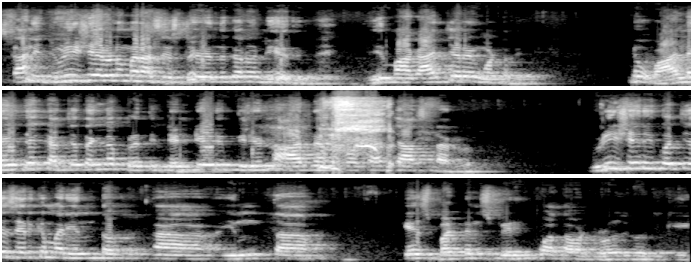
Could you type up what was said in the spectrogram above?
కానీ జ్యుడిషియరీలో మరి ఆ సిస్టమ్ ఎందుకనో లేదు. ఇది మాకు ఆశ్చర్యంగా ఉంటుంది. అంటే వాళ్ళైతే ఖచ్చితంగా ప్రతి టెంటేటివ్ పీరియడ్లో ఆరు నెలల చేస్తున్నారు. జ్యుడిషియరీకి వచ్చేసరికి మరి ఇంత ఇంత కేసు బటన్స్ పెరిగిపోతా ఉంటారు రోజు రోజుకి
